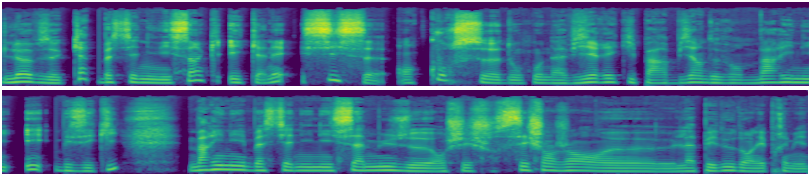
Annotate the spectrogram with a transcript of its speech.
Loves 4, Bastianini 5 et Canet 6. En course, donc on a Viré qui part bien devant Marini et Bezeki. Marini et Bastianini s'amusent en ch- s'échangeant euh, la P2 dans les, premiers,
